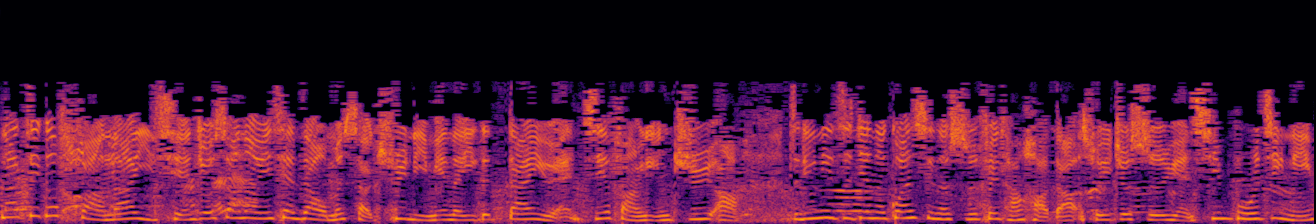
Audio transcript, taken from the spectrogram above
那这个坊呢，以前就相当于现在我们小区里面的一个单元，街坊邻居啊，这邻里之间的关系呢是非常好的，所以就是远亲不如近邻。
